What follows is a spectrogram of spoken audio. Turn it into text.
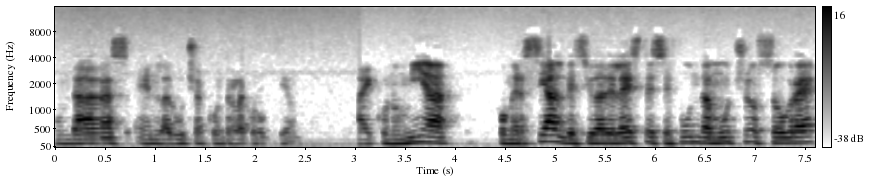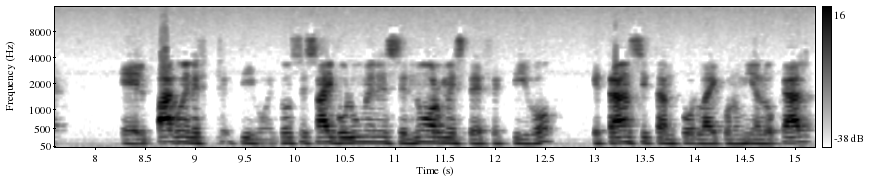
fundadas en la lucha contra la corrupción. La economía comercial de Ciudad del Este se funda mucho sobre el pago en efectivo. Entonces hay volúmenes enormes de efectivo que transitan por la economía local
